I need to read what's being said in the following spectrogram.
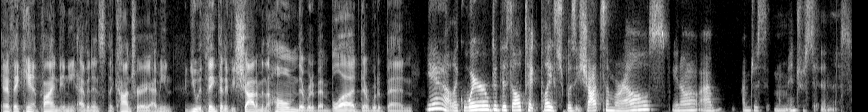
And if they can't find any evidence to the contrary, I mean, you would think that if he shot him in the home, there would have been blood, there would have been Yeah, like where did this all take place? Was he shot somewhere else? You know, I I'm just I'm interested in this.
